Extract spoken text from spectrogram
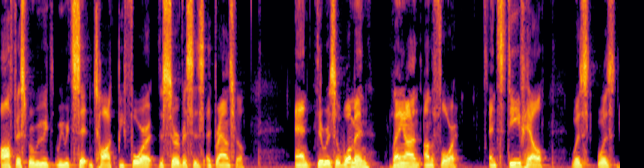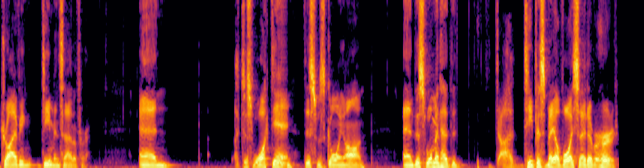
office where we would, we would sit and talk before the services at Brownsville. And there was a woman laying on, on the floor, and Steve Hill was was driving demons out of her. And I just walked in. This was going on, and this woman had the uh, deepest male voice I'd ever heard.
